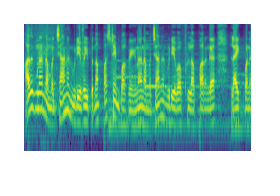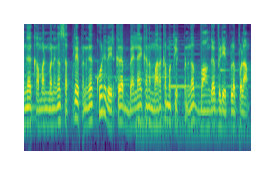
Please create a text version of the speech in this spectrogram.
அதுக்கு முன்னாடி நம்ம சேனல் வீடியோவை இப்போ தான் ஃபஸ்ட் டைம் பார்க்குறீங்கன்னா நம்ம சேனல் வீடியோவை ஃபுல்லாக பாருங்கள் லைக் பண்ணுங்கள் கமெண்ட் பண்ணுங்கள் சப்ஸ்கிரைப் பண்ணுங்கள் கூடவே இருக்கிற பெல் ஐக்கனை மறக்காமல் கிளிக் பண்ணுங்கள் வாங்க வீடியோக்குள்ளே போகலாம்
